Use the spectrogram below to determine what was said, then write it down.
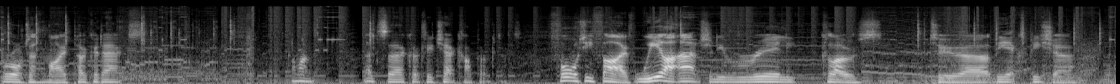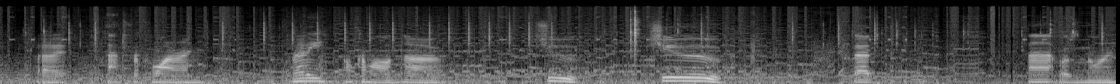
broaden my Pokedex. Come on, let's uh, quickly check our Pokedex. 45. We are actually really close to uh, the XP share uh, that's requiring... Really? Oh, come on, no. Shoo! Shoo! Dead. That was annoying.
